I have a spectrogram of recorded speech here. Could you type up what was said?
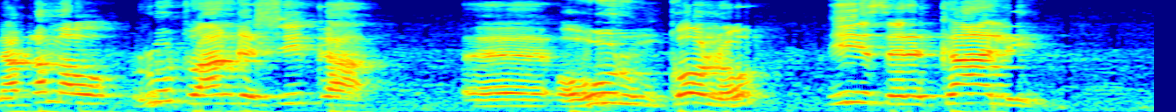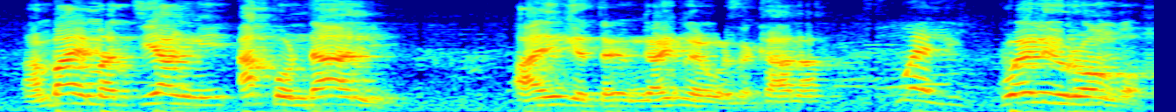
na kama Ruto angeshika eh, Uhuru mkono, hii serikali ambaye Matiang'i ako ndani aingewezekana Kweli Kweli urongo?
